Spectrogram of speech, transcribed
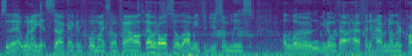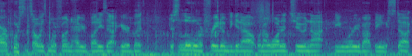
so that when I get stuck, I can pull myself out. That would also allow me to do some of this alone, you know, without having to have another car. Of course, it's always more fun to have your buddies out here, but just a little more freedom to get out when I wanted to and not be worried about being stuck.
